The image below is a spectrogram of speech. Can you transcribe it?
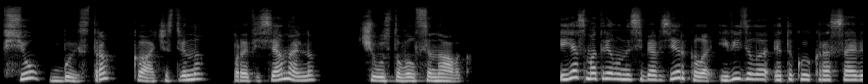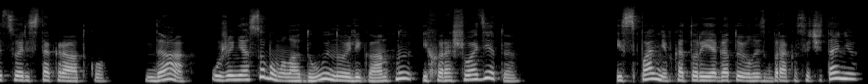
Все быстро, качественно, профессионально. Чувствовался навык. И я смотрела на себя в зеркало и видела этакую красавицу-аристократку. Да, уже не особо молодую, но элегантную и хорошо одетую. Из спальни, в которой я готовилась к бракосочетанию,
